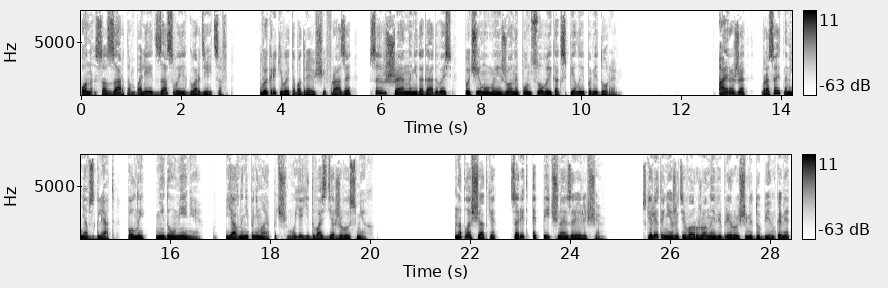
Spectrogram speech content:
Он с азартом болеет за своих гвардейцев, выкрикивает ободряющие фразы, совершенно не догадываясь, почему мои жены пунцовые, как спелые помидоры. Айра же бросает на меня взгляд, полный недоумения, явно не понимая, почему я едва сдерживаю смех. На площадке царит эпичное зрелище. Скелеты нежити, вооруженные вибрирующими дубинками,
